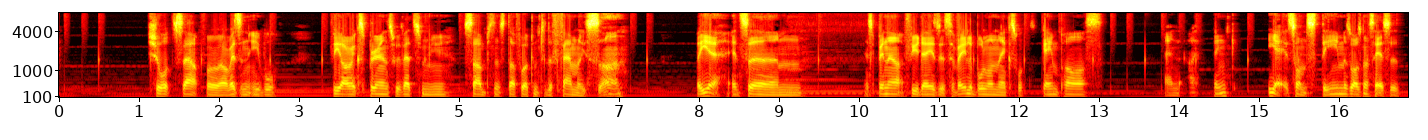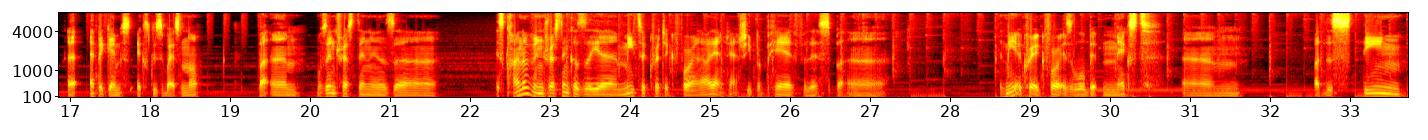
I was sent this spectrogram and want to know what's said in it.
shorts out for our Resident Evil VR experience. We've had some new subs and stuff. Welcome to the family, son. But yeah, it's um, it's been out a few days. It's available on Xbox Game Pass, and I think yeah, it's on Steam as well. I was gonna say it's a, a Epic Games exclusive, but it's not. But um, what's interesting is uh, it's kind of interesting because the uh, Metacritic for it. I didn't actually prepare for this, but uh, the Metacritic for it is a little bit mixed. Um, but the Steam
